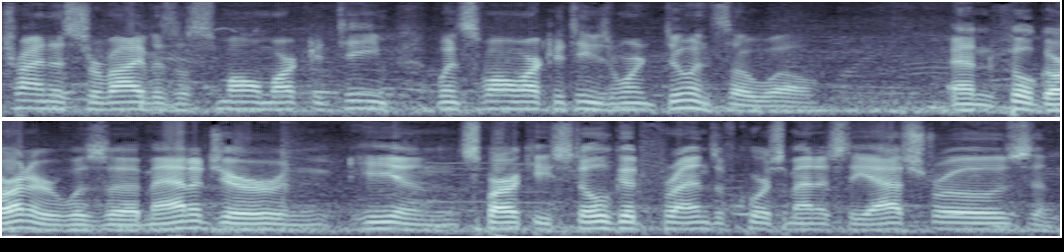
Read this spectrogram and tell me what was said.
trying to survive as a small market team when small market teams weren't doing so well. And Phil Garner was a manager, and he and Sparky still good friends. Of course, managed the Astros and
